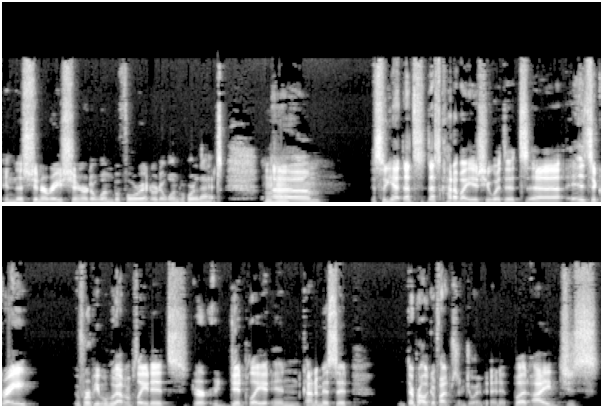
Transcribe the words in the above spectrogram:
in this generation or the one before it or the one before that. Mhm. Um, so yeah, that's that's kind of my issue with it. Uh, it's a great for people who haven't played it or did play it and kind of miss it. They're probably gonna find some enjoyment in it. But I just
